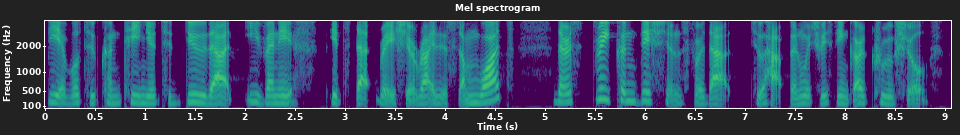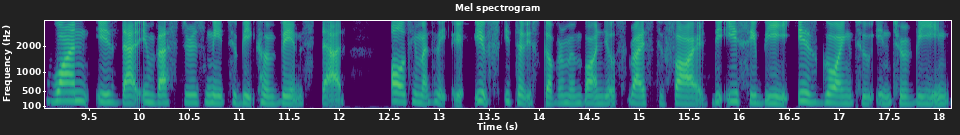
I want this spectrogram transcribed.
be able to continue to do that even if its debt ratio rises somewhat. There's three conditions for that to happen, which we think are crucial. One is that investors need to be convinced that ultimately, if Italy's government bond yields rise too far, the ECB is going to intervene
